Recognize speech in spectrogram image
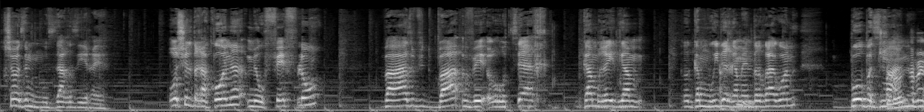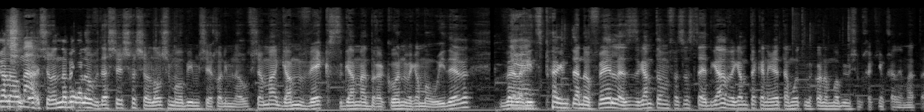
תחשוב איזה מוזר זה ייראה. ראש של דרקון מעופף לו, ואז הוא פשוט בא ורוצח גם raid, גם, גם Wither, גם. Ender Dragon, בו בזמן. שלא נדבר, על העובדה, שלא נדבר על העובדה שיש לך שלוש מובים שיכולים לעוף שם, גם Vex, גם הדרקון וגם ה Wither, ועל כן. הרצפה אם אתה נופל, אז גם אתה מפספס את האתגר וגם אתה כנראה תמות מכל המובים שמחכים לך למטה.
